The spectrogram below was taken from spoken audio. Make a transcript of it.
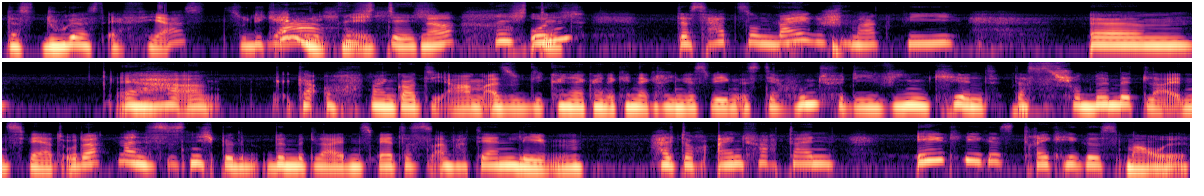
dass du das erfährst? So, die kennen Ja, dich nicht. richtig, Ne? richtig. Und das hat so einen Beigeschmack wie, ähm, ja, oh mein Gott, die Armen, also die können ja keine Kinder kriegen, deswegen ist der Hund für die wie ein Kind. Das ist schon bemitleidenswert, oder? Nein, das ist nicht be bemitleidenswert, das ist einfach deren Leben. Halt doch einfach dein ekliges, dreckiges Maul.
